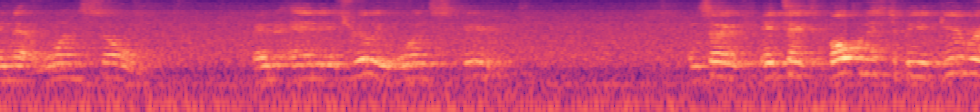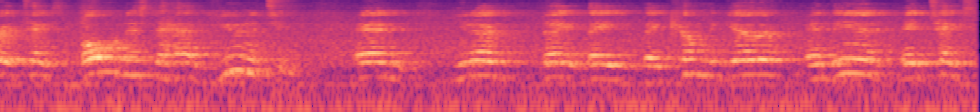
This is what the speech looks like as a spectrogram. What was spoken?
and that one soul. And, and it's really one spirit. And so it takes boldness to be a giver. It takes boldness to have unity. And, you know, they, they, they come together, and then it takes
